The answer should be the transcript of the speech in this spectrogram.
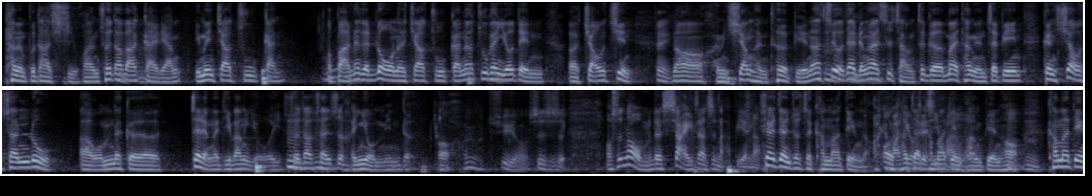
他们不大喜欢，所以他把它改良，里面加猪肝，我把那个肉呢加猪肝，那猪肝有点呃嚼劲，对，然后很香很特别。那只有在仁爱市场这个卖汤圆这边，跟孝山路啊，我们那个。这两个地方有而已，所以它算是很有名的、嗯嗯、哦。好有趣哦，是是是，老师，那我们的下一站是哪边呢、啊？下一站就是康马店了。哦，它在康马店旁边哈。康马店，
